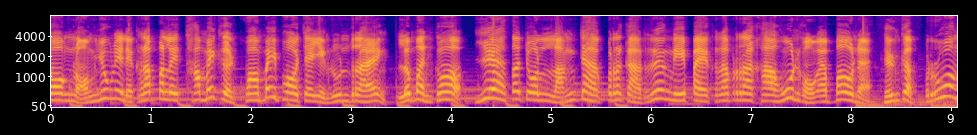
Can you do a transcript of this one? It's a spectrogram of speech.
ดองหนองยุ่งเนี่ยนะครับมันเลยทำให้เกิดความไม่พอใจอย่างรุนแรง แล้วมันก็แย่ซะจนหลังจากประกาศเรื่องนี้ไปครับราคาหุ้นของ Apple เนี่ยถึงกับร่วง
